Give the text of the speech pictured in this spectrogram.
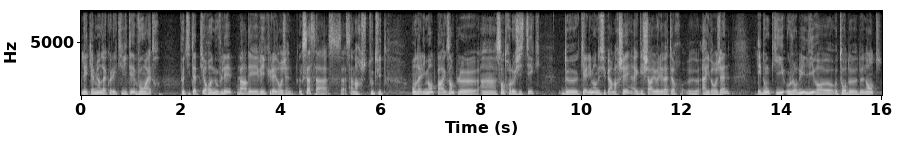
les camions de la collectivité vont être petit à petit renouvelés par des véhicules à hydrogène. Donc ça ça, ça, marche tout de suite. On alimente par exemple un centre logistique de, qui alimente des supermarchés avec des chariots élévateurs euh, à hydrogène et donc qui aujourd'hui livre autour de Nantes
